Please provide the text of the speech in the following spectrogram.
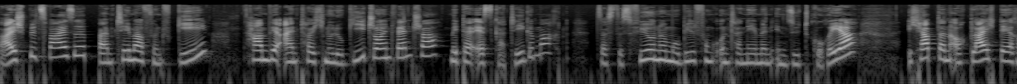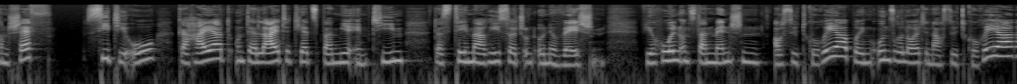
Beispielsweise beim Thema 5G haben wir ein Technologie-Joint Venture mit der SKT gemacht. Das ist das führende Mobilfunkunternehmen in Südkorea. Ich habe dann auch gleich deren Chef, CTO, geheiert und der leitet jetzt bei mir im Team das Thema Research und Innovation. Wir holen uns dann Menschen aus Südkorea, bringen unsere Leute nach Südkorea.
